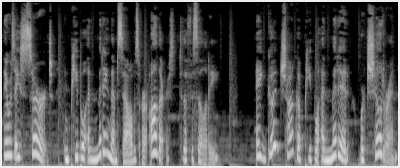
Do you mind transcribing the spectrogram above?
there was a surge in people admitting themselves or others to the facility. A good chunk of people admitted were children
